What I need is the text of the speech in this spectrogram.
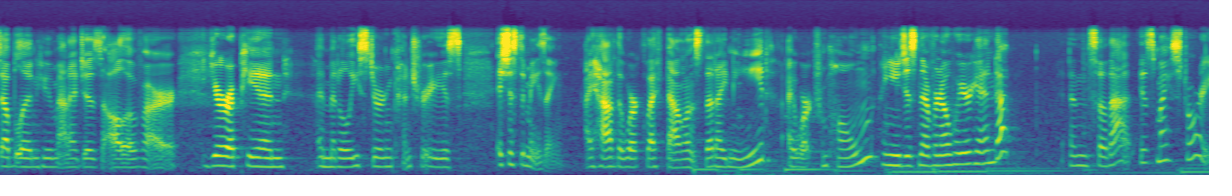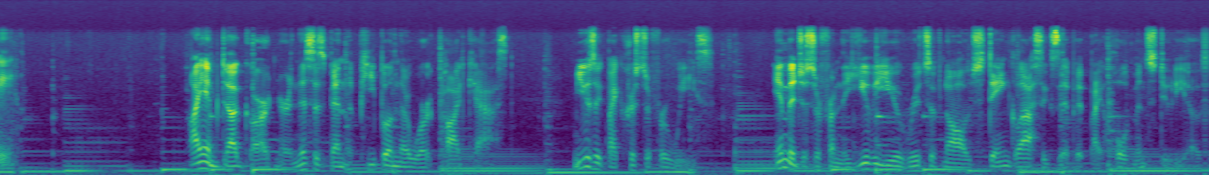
Dublin who manages all of our European and Middle Eastern countries. It's just amazing. I have the work life balance that I need. I work from home, and you just never know where you're going to end up. And so that is my story. I am Doug Gardner, and this has been the People in Their Work podcast. Music by Christopher Weiss. Images are from the UVU Roots of Knowledge stained glass exhibit by Holdman Studios.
